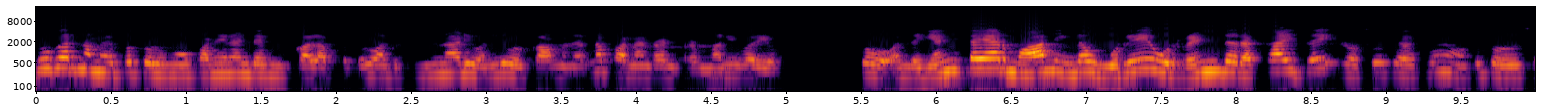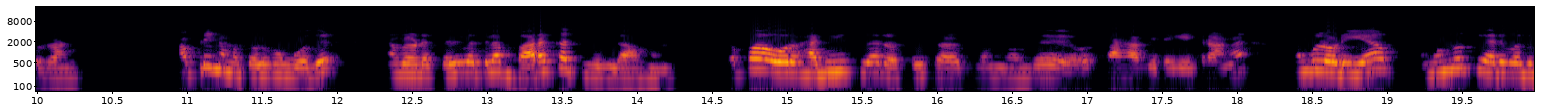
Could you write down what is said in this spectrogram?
துகர் நம்ம எப்போ தொழுவோம் பன்னிரெண்டே முக்கால் அப்போ தொழுவோம் அதுக்கு முன்னாடி வந்து ஒரு காமன் நேரம்னா பன்னெண்டரை மணி வரையும் ஸோ அந்த என்டையர் மார்னிங்ல ஒரே ஒரு ரெண்டு ரக்காயத்தை ரசூல் நமக்கு தொழுக சொல்றாங்க அப்படி நம்ம தொழுகும் போது நம்மளோட செல்வத்துல பறக்கத்து உண்டாகும் அப்போ ஒரு ஹதீஸ்ல ரசூல் சலாஸ்லாம் வந்து ஒரு சஹாபிட்ட கேட்குறாங்க உங்களுடைய முன்னூத்தி அறுபது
